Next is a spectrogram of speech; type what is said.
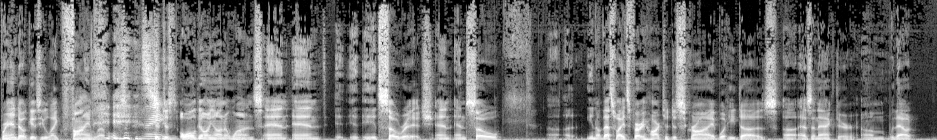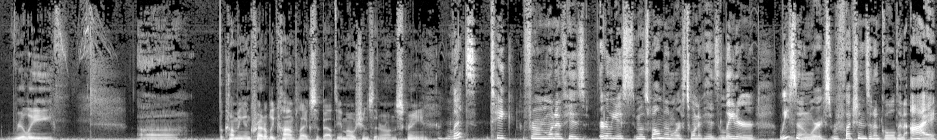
Brando gives you like five levels. They're just all going on at once, and and it, it, it's so rich and and so uh, you know that's why it's very hard to describe what he does uh, as an actor um, without really uh, becoming incredibly complex about the emotions that are on the screen. Let's take from one of his earliest, most well known works to one of his later, least known works, Reflections in a Golden Eye,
